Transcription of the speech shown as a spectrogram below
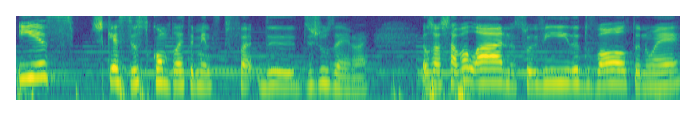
E esse esqueceu-se completamente de, de, de, José, não é? Ele já estava lá na sua vida, de volta, não é?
